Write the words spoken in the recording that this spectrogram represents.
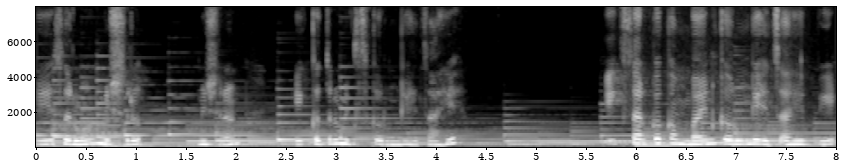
हे सर्व मिश्र मिश्रण एकत्र मिक्स करून घ्यायचं आहे. एकसारखं कंबाईन करून घ्यायचं आहे पीठ.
